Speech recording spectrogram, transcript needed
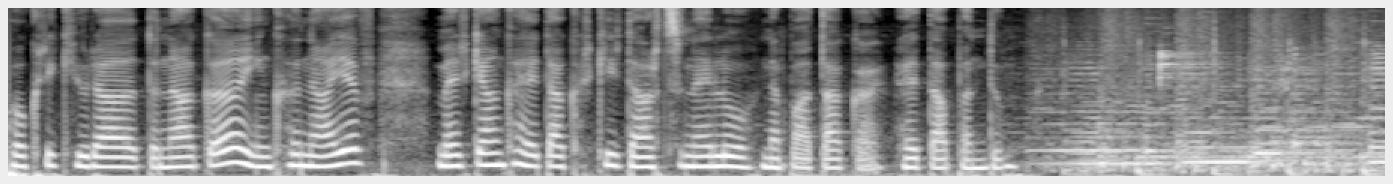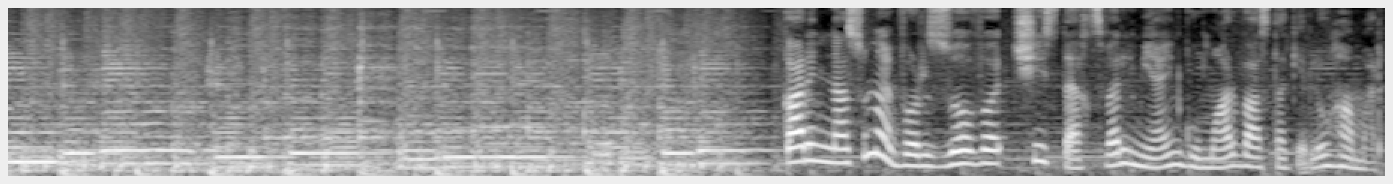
փոքրիկ հյուրատնակը ինքը նաեւ մեր կյանքը հետաքրքիր դարձնելու նպատակը հետապնդում։ Կարինն ասում է, որ զովը չի ստեղծվել միայն գումար վաստակելու համար։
